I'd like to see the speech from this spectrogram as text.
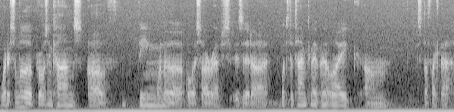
what are some of the pros and cons of being one of the OSR reps? Is it uh, what's the time commitment like? Um, stuff like that.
